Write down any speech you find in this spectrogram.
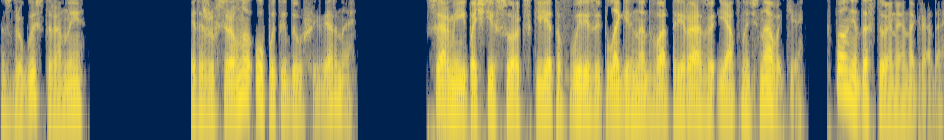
С другой стороны, это же все равно опыт и души, верно? С армией почти 40 скелетов вырезать лагерь на 2-3 раза и апнуть навыки — вполне достойная награда.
